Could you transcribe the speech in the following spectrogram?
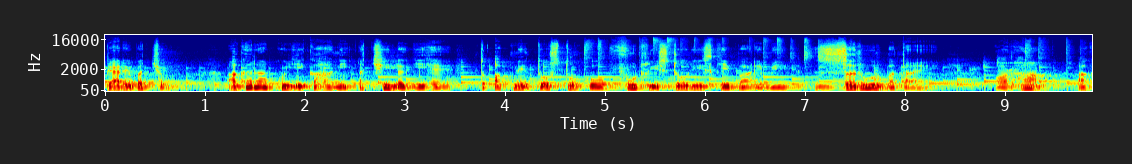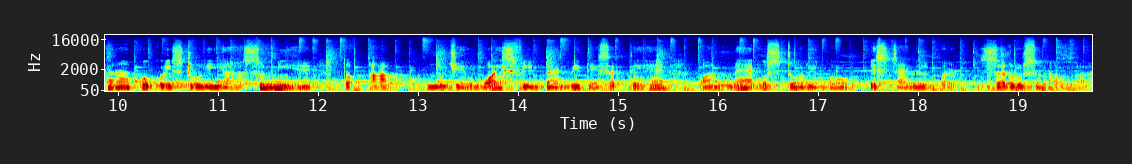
प्यारे बच्चों, अगर आपको ये कहानी अच्छी लगी है तो अपने दोस्तों को फूडरी स्टोरीज के बारे में ज़रूर बताएँ। और हाँ अगर आपको कोई स्टोरी यहाँ सुननी है तो आप मुझे वॉइस फीडबैक भी दे सकते हैं और मैं उस स्टोरी को इस चैनल पर ज़रूर सुनाऊँगा।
